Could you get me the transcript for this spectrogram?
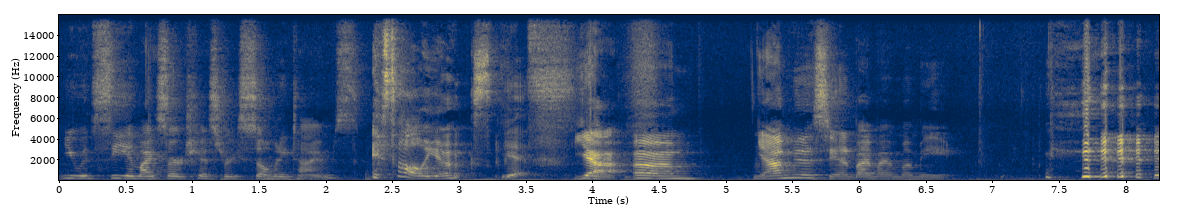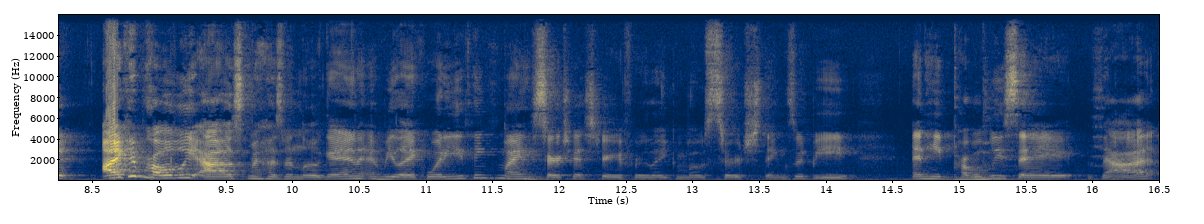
you would see in my search history so many times. It's Hollyoaks. Yes. Yeah. Um. Yeah, I'm gonna stand by my mummy. I could probably ask my husband Logan and be like, "What do you think my search history for like most searched things would be?" And he'd probably say that.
